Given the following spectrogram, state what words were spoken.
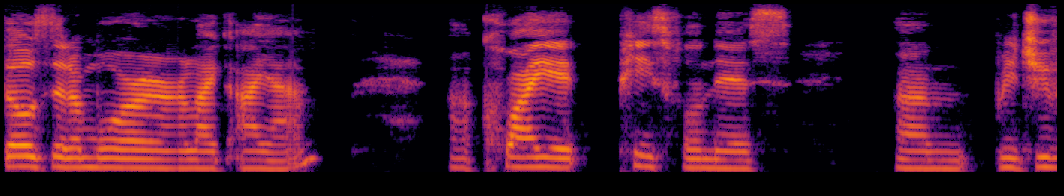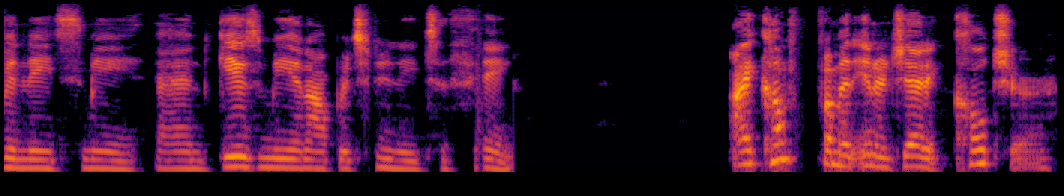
those that are more like I am, uh, quiet peacefulness um, rejuvenates me and gives me an opportunity to think. I come from an energetic culture,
